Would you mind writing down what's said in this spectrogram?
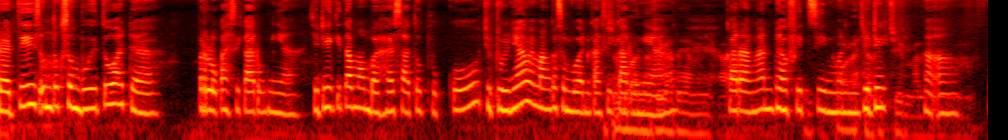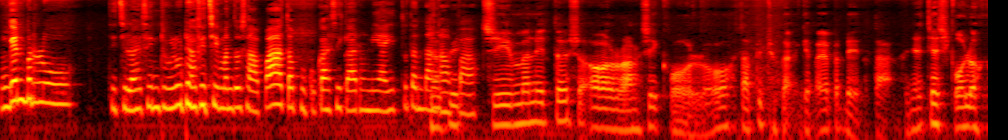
berarti untuk sembuh itu ada perlu kasih karunia jadi kita membahas satu buku judulnya memang kesembuhan kasih Semua karunia kasih karunia. karangan David Simon jadi David Simon. Heeh. mungkin perlu dijelasin dulu David Simon itu siapa atau buku kasih karunia itu tentang David apa? Simon itu seorang psikolog tapi juga kayak pendeta. Hanya dia psikolog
